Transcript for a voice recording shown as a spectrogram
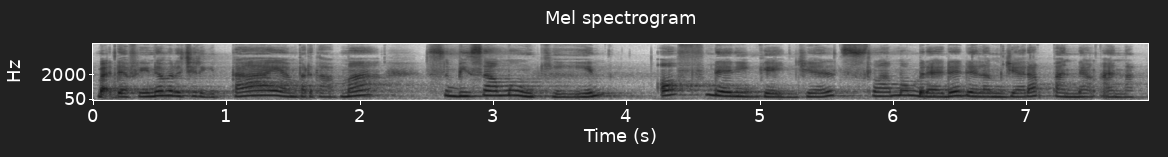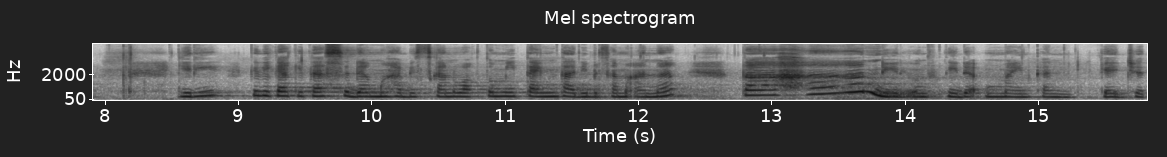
Mbak Davina bercerita yang pertama, sebisa mungkin off dari gadget selama berada dalam jarak pandang anak. Jadi ketika kita sedang menghabiskan waktu me time tadi bersama anak, tahan diri untuk tidak memainkan gadget.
